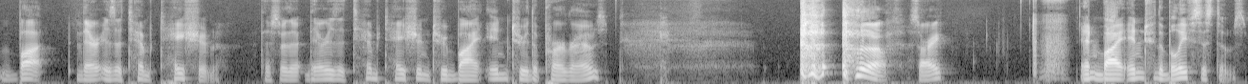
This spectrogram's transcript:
But there is a temptation. So there, there is a temptation to buy into the programs. Sorry. And buy into the belief systems.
